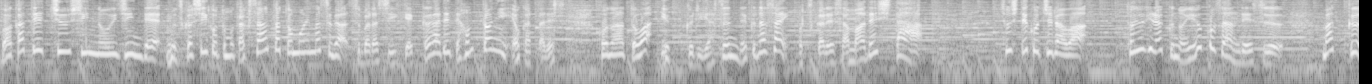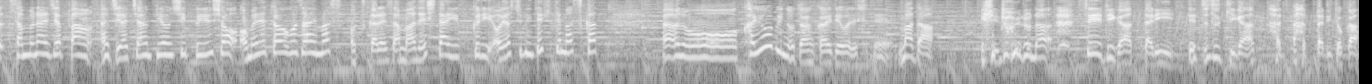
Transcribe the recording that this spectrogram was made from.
若手中心の偉人で難しいこともたくさんあったと思いますが素晴らしい結果が出て本当に良かったです。この後はゆっくり休んでください。お疲れ様でした。そしてこちらは豊平区の優子さんです。マック侍ジャパンアジアチャンピオンシップ優勝おめでとうございます。お疲れ様でした。ゆっくりお休みできてますか？あのー火曜日の段階ではですねまだ いろいろな整理があったり手続きがああったりとか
